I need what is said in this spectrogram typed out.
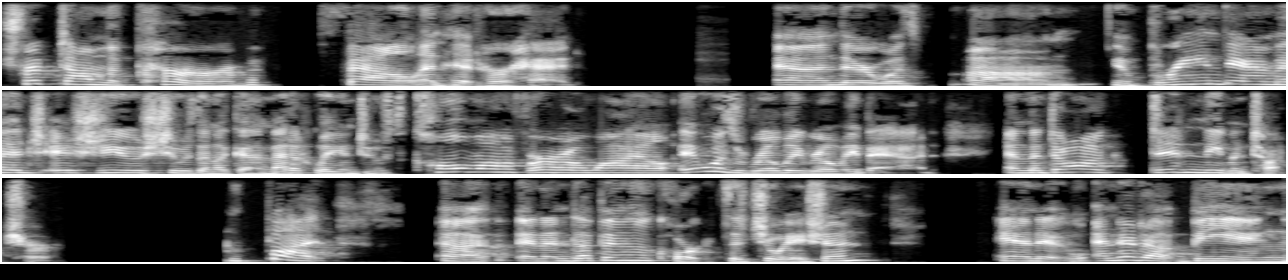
tripped on the curb, fell, and hit her head. And there was um, you know, brain damage issues. She was in like a medically induced coma for a while. It was really, really bad. And the dog didn't even touch her. But uh, it ended up in a court situation. And it ended up being,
